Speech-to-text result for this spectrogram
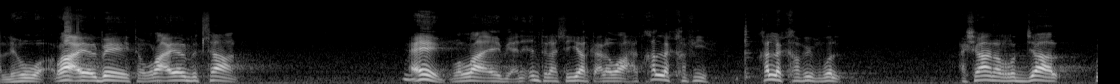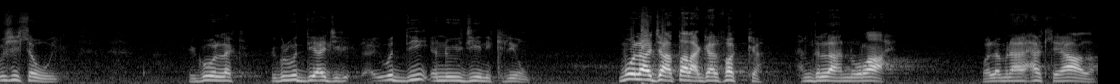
اللي هو راعي البيت أو راعي المتسان عيب والله عيب. يعني أنت لا سيرت على واحد. خلك خفيف. خلك خفيف ظل. عشان الرجال وش يسوي؟ يقول لك يقول ودي أجي ودي إنه يجيني كل يوم. مو لا جاء طلع قال فكه الحمد لله إنه راح. ولا من لي هذا.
